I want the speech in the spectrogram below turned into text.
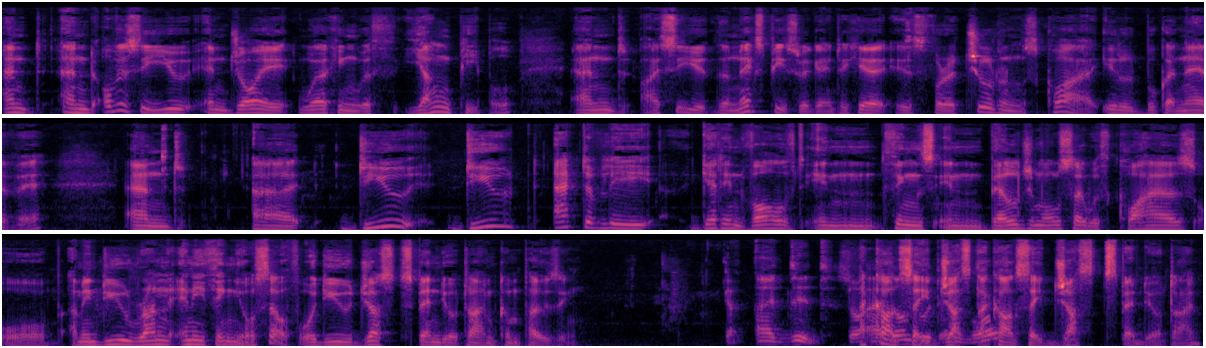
And and obviously you enjoy working with young people, and I see you, the next piece we're going to hear is for a children's choir, Il Bucaneve, and uh, do you do you actively get involved in things in Belgium also with choirs, or I mean, do you run anything yourself, or do you just spend your time composing? I did. So I can't I say just. I can't say just spend your time,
